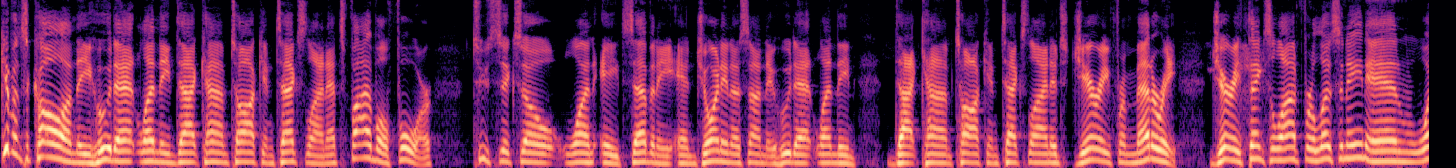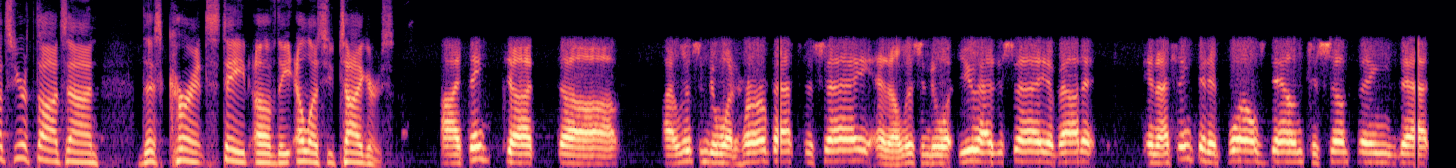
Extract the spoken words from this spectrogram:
give us a call on the whodatlending.com talk and text line. That's 504 260 1870. And joining us on the Who Lending com talk and text line. It's Jerry from Metairie. Jerry, thanks a lot for listening. And what's your thoughts on this current state of the LSU Tigers? I think that uh, I listened to what Herb has to say, and I listened to what you had to say about it. And I think that it boils down to something that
